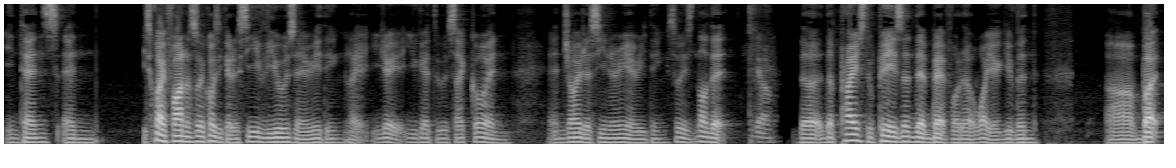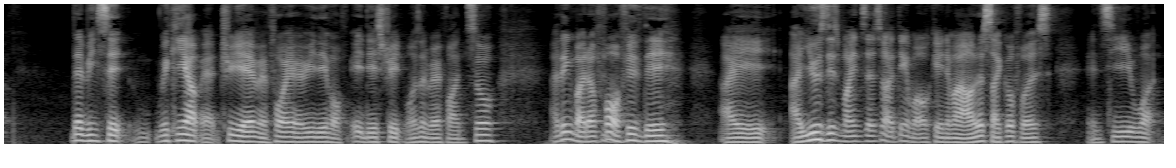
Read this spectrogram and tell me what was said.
intense and it's quite fun also because you get to see views and everything. Like you get, you get to cycle and enjoy the scenery and everything. So it's not that yeah. the the price to pay isn't that bad for the what you're given. Uh, but that being said, waking up at 3 a.m. and 4 a.m. every day for 8 days straight wasn't very fun. So I think by the fourth or fifth day, I I use this mindset. So I think about okay, never mind, I'll just cycle first and see what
